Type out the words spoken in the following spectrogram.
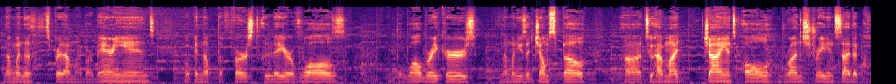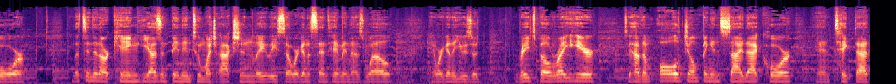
And I'm gonna spread out my barbarians, open up the first layer of walls the wall breakers, and I'm gonna use a jump spell uh, to have my giants all run straight inside the core. Let's send in our king. He hasn't been in too much action lately, so we're gonna send him in as well. And we're gonna use a rage spell right here to have them all jumping inside that core and take that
